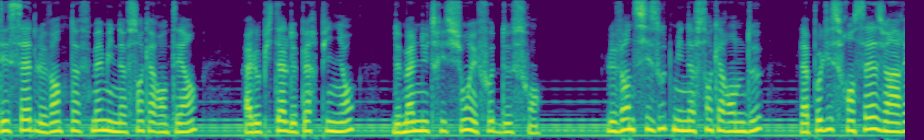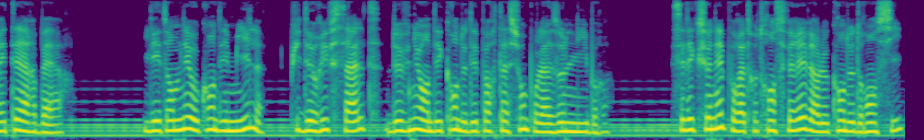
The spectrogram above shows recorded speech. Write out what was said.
décède le 29 mai 1941, à l'hôpital de Perpignan, de malnutrition et faute de soins. Le 26 août 1942, la police française vient arrêter Herbert. Il est emmené au camp des Milles, puis de Rivesaltes, devenu un des camps de déportation pour la zone libre. Sélectionné pour être transféré vers le camp de Drancy,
